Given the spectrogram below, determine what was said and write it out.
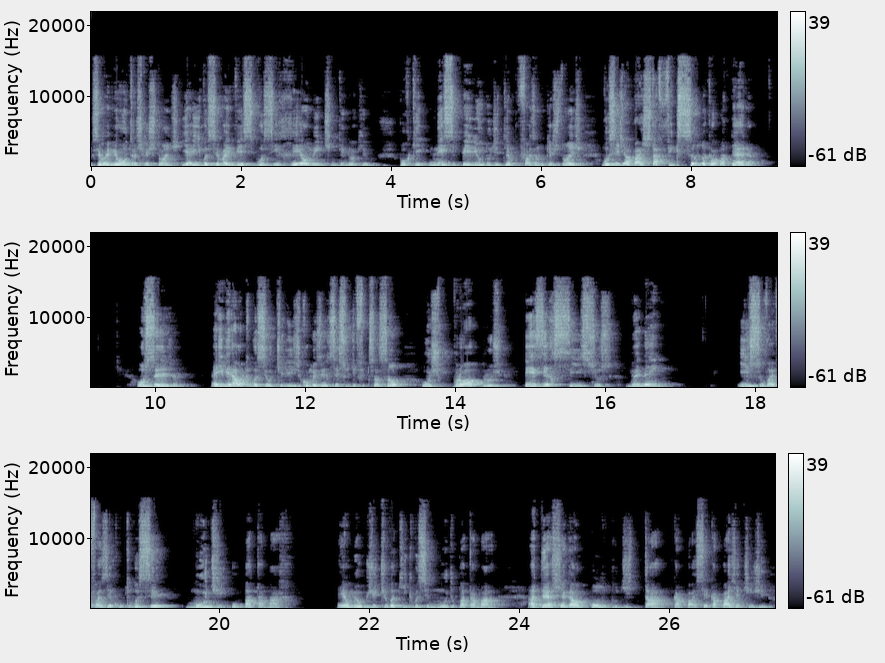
Você vai ver outras questões. E aí você vai ver se você realmente entendeu aquilo. Porque nesse período de tempo fazendo questões, você já vai estar fixando aquela matéria. Ou seja, é ideal que você utilize como exercício de fixação os próprios exercícios do Enem. Isso vai fazer com que você mude o patamar. É o meu objetivo aqui, que você mude o patamar até chegar ao ponto de estar tá capaz, ser capaz de atingir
